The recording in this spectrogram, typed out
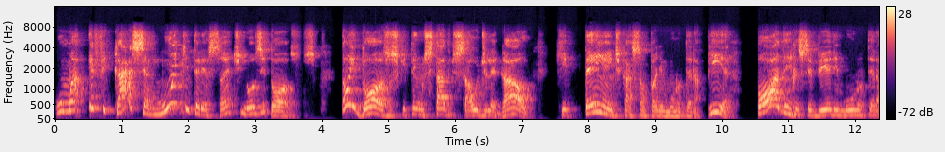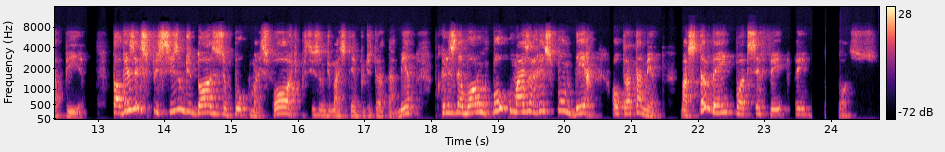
uma eficácia muito interessante nos idosos. Então, idosos que têm um estado de saúde legal, que têm a indicação para imunoterapia, podem receber imunoterapia. Talvez eles precisam de doses um pouco mais fortes, precisam de mais tempo de tratamento, porque eles demoram um pouco mais a responder ao tratamento. Mas também pode ser feito em idosos.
